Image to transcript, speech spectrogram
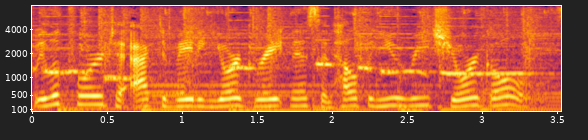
We look forward to activating your greatness and helping you reach your goals.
